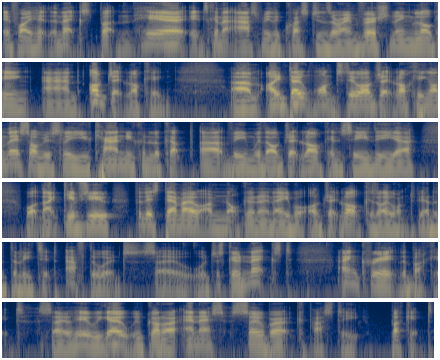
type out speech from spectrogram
if I hit the next button here, it's going to ask me the questions around versioning, logging, and object locking. Um, I don't want to do object locking on this. Obviously, you can. You can look up uh, Veeam with object lock and see the uh, what that gives you. For this demo, I'm not going to enable object lock because I want to be able to delete it afterwards. So we'll just go next and create the bucket. So here we go. We've got our NS SOBR capacity bucket.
